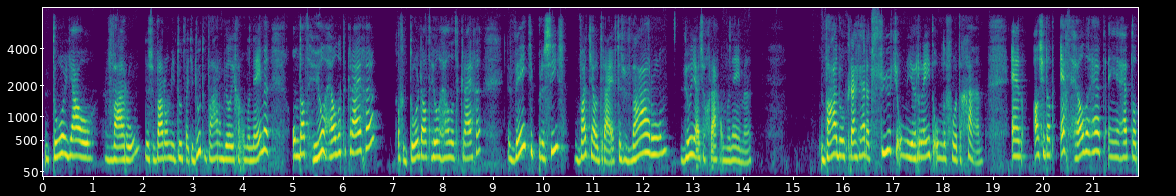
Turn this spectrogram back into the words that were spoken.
door jouw waarom, dus waarom je doet wat je doet, waarom wil je gaan ondernemen, om dat heel helder te krijgen of door dat heel helder te krijgen, weet je precies wat jou drijft. Dus waarom wil jij zo graag ondernemen? Waardoor krijg jij dat vuurtje onder je reet om ervoor te gaan? En als je dat echt helder hebt en je hebt dat,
